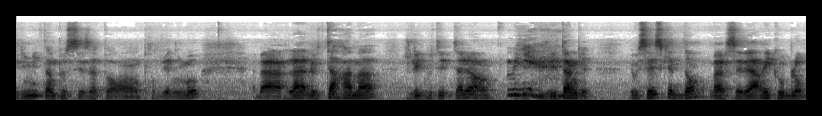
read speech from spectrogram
limite un peu ses apports en produits animaux, bah là, le tarama, je l'ai goûté tout à l'heure, hein. il est dingue. Et vous savez ce qu'il y a dedans? Bah, C'est des haricots blancs.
